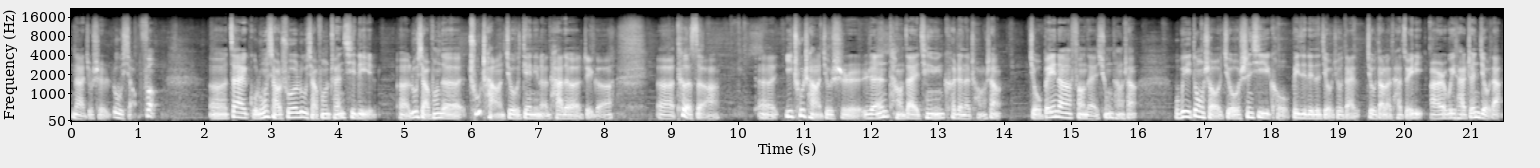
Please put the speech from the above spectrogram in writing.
那就是陆小凤。呃，在古龙小说《陆小凤传奇》里，呃，陆小凤的出场就奠定了他的这个呃特色啊。呃，一出场就是人躺在青云客栈的床上，酒杯呢放在胸膛上，不必动手就深吸一口，杯子里的酒就带就到了他嘴里，而为他斟酒的。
